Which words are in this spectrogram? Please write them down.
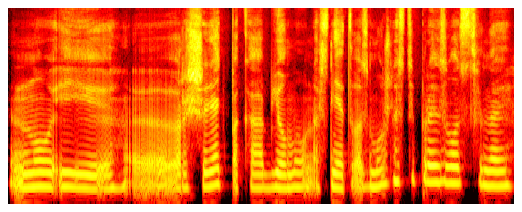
Ну и э, расширять пока объемы у нас нет возможности производственной,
